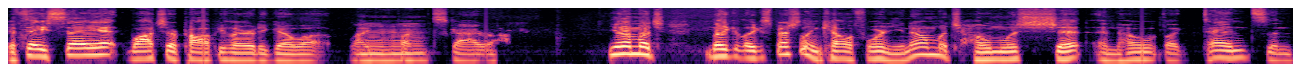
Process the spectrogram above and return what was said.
if they say it watch their popularity go up like Mhm. fucking skyrocket you know how much like like especially in california you know how much homeless shit and home like tents and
